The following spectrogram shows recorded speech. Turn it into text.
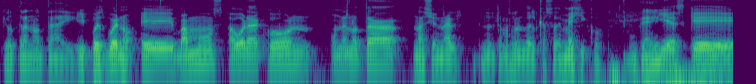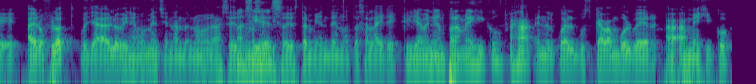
¿Qué otra nota hay? Y pues bueno, eh, vamos ahora con una nota nacional. Estamos hablando del caso de México. ok. Y es que Aeroflot, pues ya lo veníamos mencionando, ¿no? Hace Así unos es. episodios también de Notas al Aire. Que ya en venían el- para México. Ajá, en el cual buscaban volver a, a México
